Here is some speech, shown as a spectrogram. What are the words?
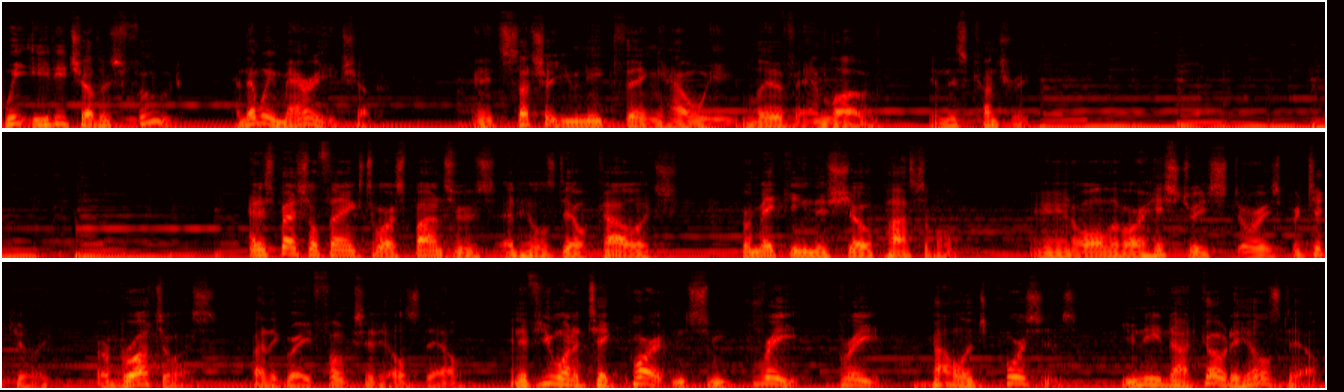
we eat each other's food, and then we marry each other. And it's such a unique thing how we live and love in this country. And a special thanks to our sponsors at Hillsdale College for making this show possible. And all of our history stories, particularly, are brought to us by the great folks at Hillsdale. And if you want to take part in some great, great college courses, you need not go to Hillsdale.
